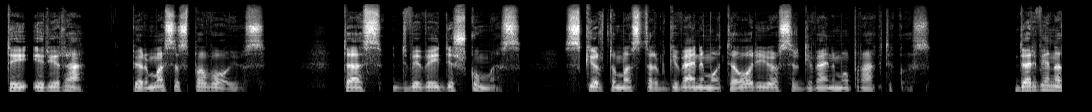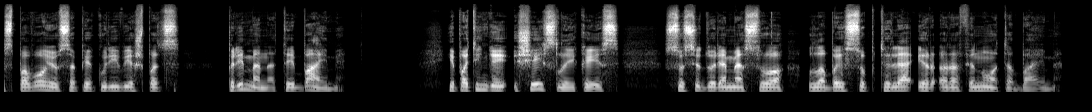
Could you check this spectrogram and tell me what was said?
Tai ir yra pirmasis pavojus - tas dviveidiškumas, skirtumas tarp gyvenimo teorijos ir gyvenimo praktikos. Dar vienas pavojus, apie kurį viešpats primena, tai baimė. Ypatingai šiais laikais susidurėme su labai subtilia ir rafinuota baime,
